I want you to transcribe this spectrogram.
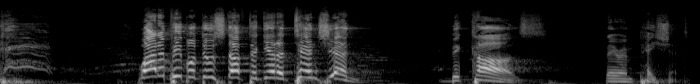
Why do people do stuff to get attention? Because they're impatient.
